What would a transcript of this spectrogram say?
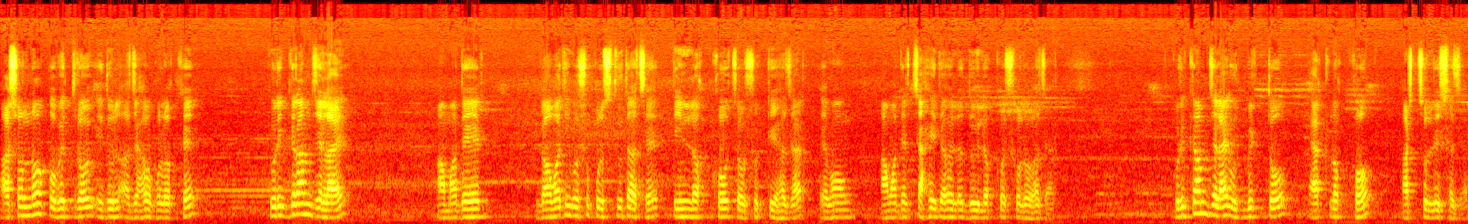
আসন্ন পবিত্র ঈদুল আজহা উপলক্ষে কুড়িগ্রাম জেলায় আমাদের গবাদি পশু প্রস্তুত আছে তিন লক্ষ চৌষট্টি হাজার এবং আমাদের চাহিদা হলো দুই লক্ষ ষোলো হাজার। কুড়িগ্রাম জেলায় উদ্বৃত্ত এক লক্ষ আটচল্লিশ হাজার।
